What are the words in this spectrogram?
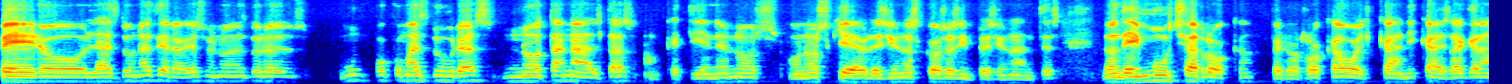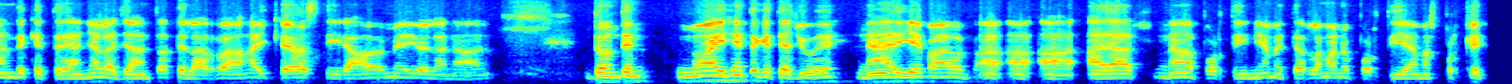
pero las dunas de Arabia son unas dunas un poco más duras, no tan altas, aunque tiene unos, unos quiebres y unas cosas impresionantes, donde hay mucha roca, pero roca volcánica, esa grande que te daña la llanta, te la raja y quedas tirado en medio de la nada, donde no hay gente que te ayude, nadie va a, a, dar nada por ti ni a meter la mano por ti, además porque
